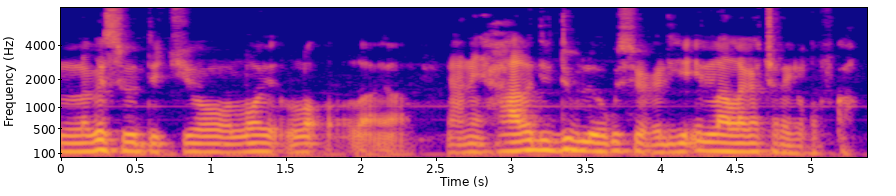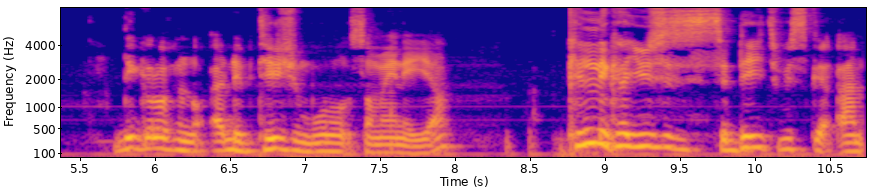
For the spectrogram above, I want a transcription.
laga soo dejiyo loo yani xaaladii dib loogu soo celiyay ilaa laga jarayo qofka. Haddii wuxuu adaptation buu sameynayaa clinica uses sedativeska aan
